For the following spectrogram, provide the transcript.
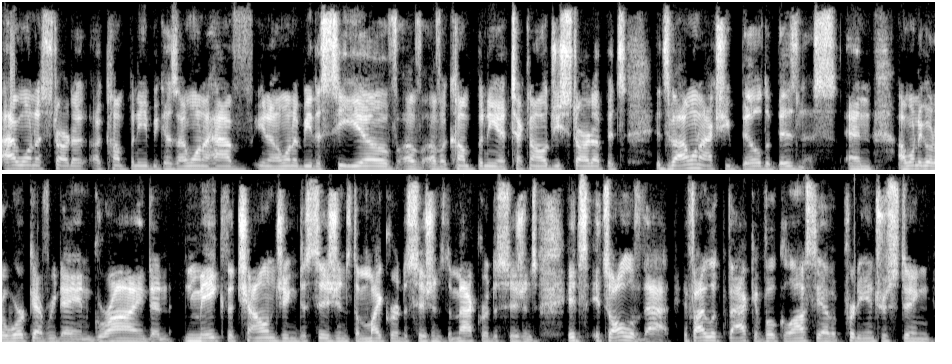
I want to start a, a, company because I want to have, you know, I want to be the CEO of, of, of, a company, a technology startup. It's it's about I want to actually build a business and I want to go to work every day and grind and make the challenging decisions, the micro decisions, the macro decisions. It's it's all of that. If I look back at Vocalocity, I have a pretty interesting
